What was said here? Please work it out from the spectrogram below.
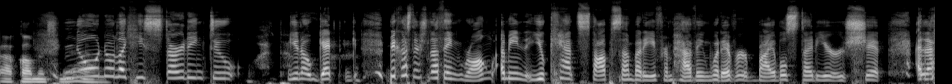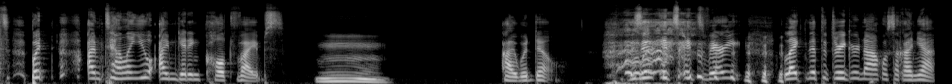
uh, comments niya. No, no, like he's starting to, you know, get because there's nothing wrong. I mean, you can't stop somebody from having whatever Bible study or shit, and that's. But I'm telling you, I'm getting cult vibes. Mm. I would know. Is- it's it's very like na trigger na ako sa kanya.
